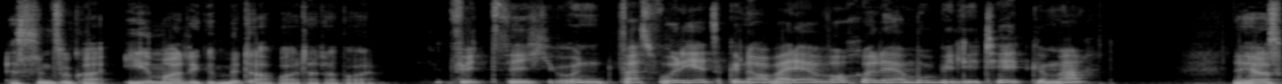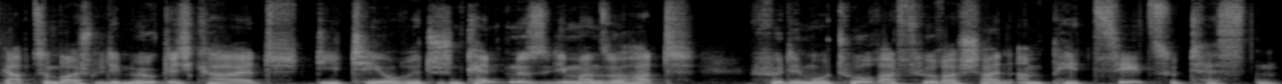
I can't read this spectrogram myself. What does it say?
es sind sogar ehemalige Mitarbeiter dabei. Witzig. Und was wurde jetzt genau bei der Woche der Mobilität gemacht? Naja, es gab zum Beispiel die Möglichkeit, die theoretischen Kenntnisse, die man so hat, für den Motorradführerschein am PC zu testen.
